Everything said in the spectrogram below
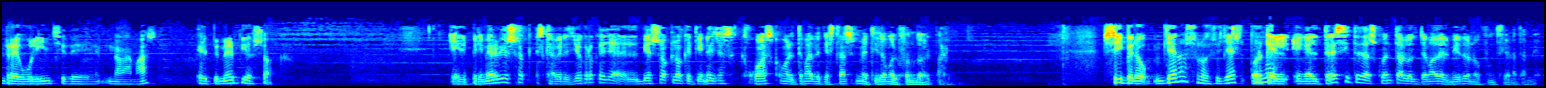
regulinchi de nada más, el primer Bioshock. El primer Bioshock, es que a ver, yo creo que ya el Bioshock lo que tiene ya es que juegas con el tema de que estás metido en el fondo del mar. Sí, pero ya no solo eso, ya es Porque todo- el- en el 3, si te das cuenta, lo- el tema del miedo no funciona también.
